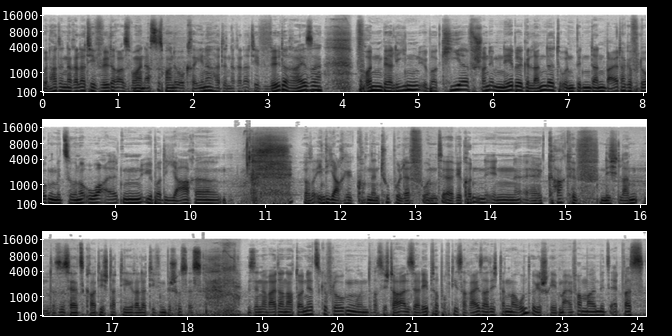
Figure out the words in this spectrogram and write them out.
und hatte eine relativ wilde, also war mein erstes Mal in der Ukraine, hatte eine relativ wilde Reise von Berlin über Kiew, schon im Nebel gelandet und bin dann weitergeflogen mit so einer uralten, über die Jahre oder in die Jahre gekommenen Tupolev und äh, wir konnten in äh, Kharkiv nicht landen. Das ist ja jetzt gerade die Stadt, die relativ im Beschuss ist. Wir sind dann weiter nach Donetsk geflogen und was ich da alles erlebt habe auf dieser Reise, hatte ich dann mal runtergeschrieben. Einfach mal mit etwas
